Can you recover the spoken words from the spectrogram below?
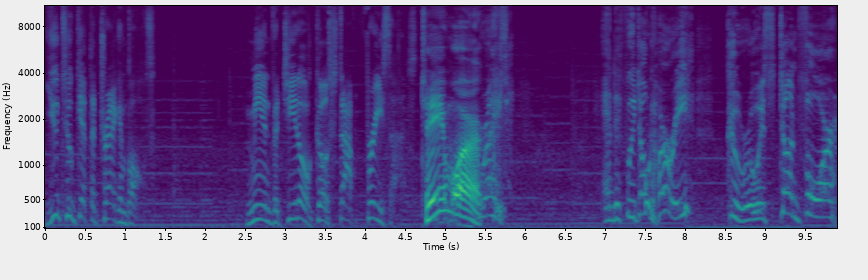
you two get the Dragon Balls. Me and Vegeta will go stop Frieza. teamwork. Right. And if we don't hurry, Guru is done for.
